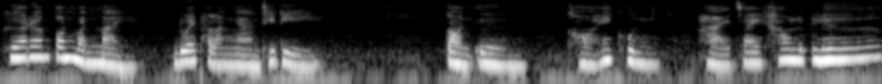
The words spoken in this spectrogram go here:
เพื่อเริ่มต้นวันใหม่ด้วยพลังงานที่ดี ก่อนอื่น ขอให้คุณหายใจเข้าลึก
